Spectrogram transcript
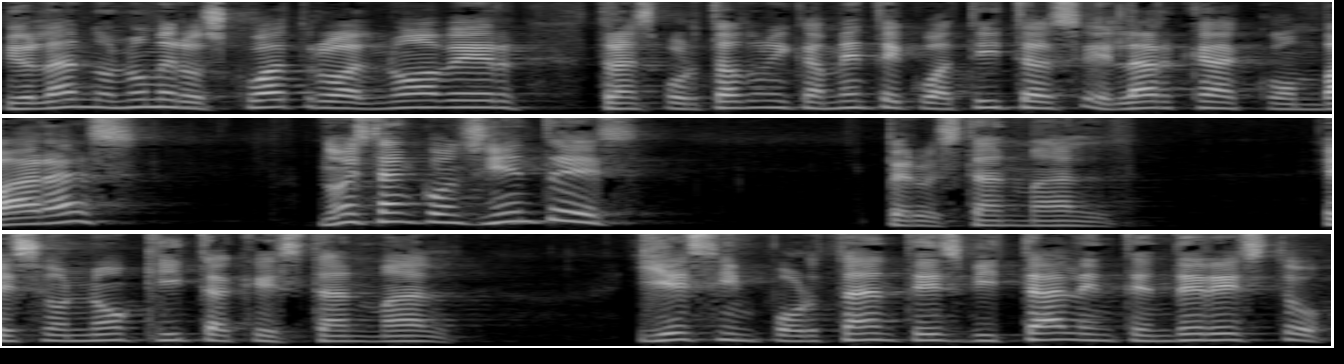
violando números 4 al no haber transportado únicamente cuatitas el arca con varas. No están conscientes, pero están mal. Eso no quita que están mal. Y es importante, es vital entender esto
